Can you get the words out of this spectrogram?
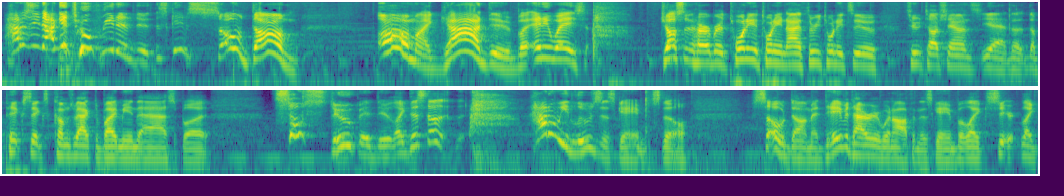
how does he not get two feet in, dude? This game's so dumb. Oh my god, dude. But anyways, Justin Herbert, 20 to 29, 322, two touchdowns. Yeah, the, the pick six comes back to bite me in the ass, but so stupid, dude. Like this does how do we lose this game still? So dumb. And David Tyree went off in this game, but like, like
